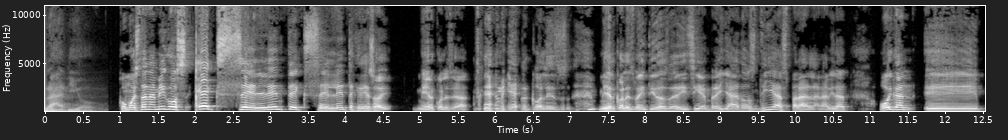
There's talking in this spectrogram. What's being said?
Radio. ¿Cómo están amigos? Excelente, excelente. ¿Qué día es hoy? Miércoles, ¿ya? miércoles, miércoles 22 de diciembre, ya dos días para la Navidad. Oigan, eh,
